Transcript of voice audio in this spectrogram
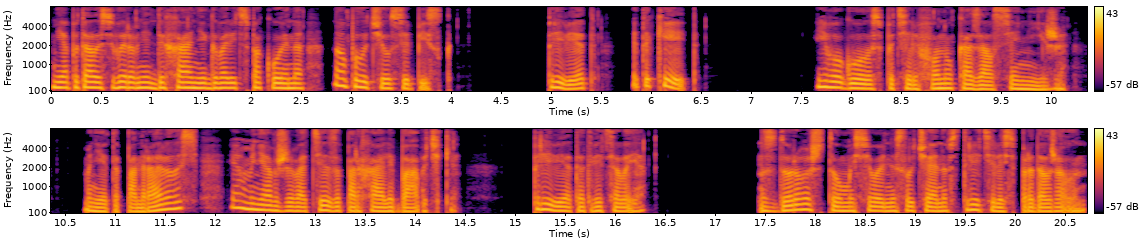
я пыталась выровнять дыхание и говорить спокойно, но получился писк. «Привет, это Кейт». Его голос по телефону казался ниже — мне это понравилось, и у меня в животе запорхали бабочки. «Привет», — ответила я. «Здорово, что мы сегодня случайно встретились», — продолжал он.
